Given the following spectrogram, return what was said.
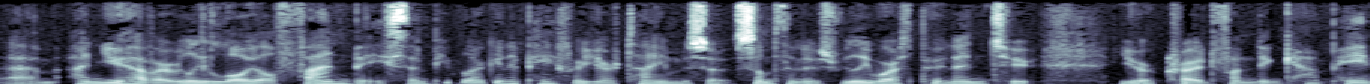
um, and you have a really loyal fan base, then people are going to pay for your time. So it's something that's really worth putting into your crowdfunding campaign.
